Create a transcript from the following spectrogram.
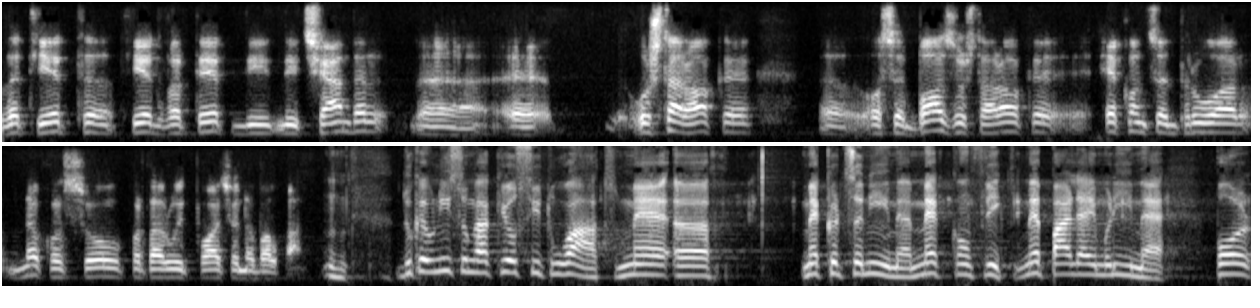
dhe të jetë të jetë vërtet një një qendër ushtarake ose bazë ushtarake e koncentruar në Kosovë për ta ruajtur paqen në Ballkan. Mhm. Duke u nisur nga kjo situatë me me kërcënime, me konflikt, me paralajmërime, Por,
